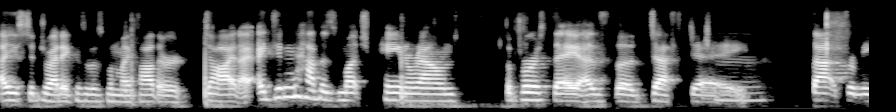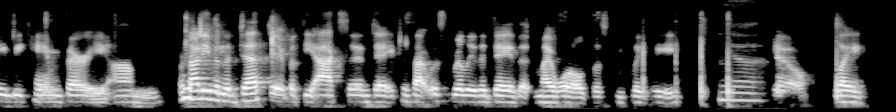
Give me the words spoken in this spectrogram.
I used to dread it because it was when my father died. I, I didn't have as much pain around the birthday as the death day Mm, that for me became very um or not even the death day but the accident day because that was really the day that my world was completely yeah. you know like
